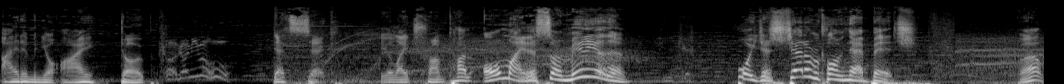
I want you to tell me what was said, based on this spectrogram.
item in your eye. Dope. That's sick. You're like Trump card. Oh my, there's so many of them. Boy, just shadow clone that bitch. Well,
